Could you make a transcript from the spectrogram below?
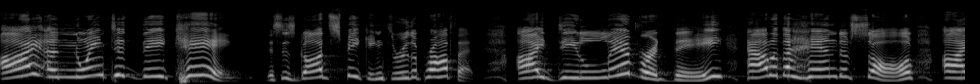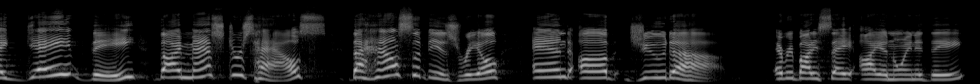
I anointed thee king this is God speaking through the prophet. I delivered thee out of the hand of Saul. I gave thee thy master's house, the house of Israel, and of Judah. Everybody say, I anointed thee.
